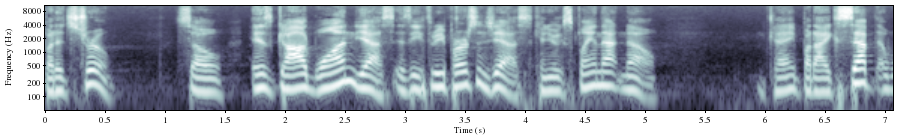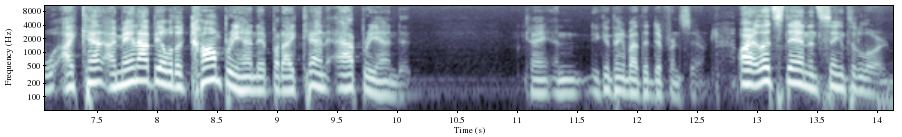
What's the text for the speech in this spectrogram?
But it's true. So, is God one? Yes. Is he three persons? Yes. Can you explain that? No. Okay, but I accept I can't I may not be able to comprehend it, but I can apprehend it. Okay, and you can think about the difference there. All right, let's stand and sing to the Lord.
